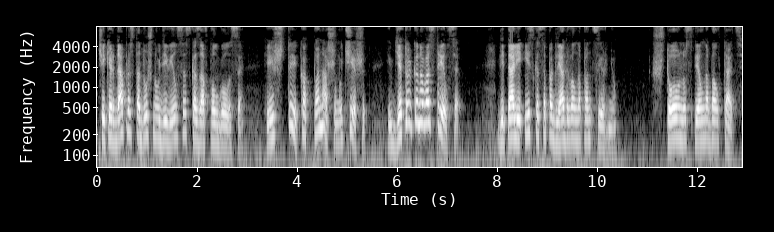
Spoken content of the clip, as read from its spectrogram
Чекерда простодушно удивился, сказав полголоса, «Ишь ты, как по-нашему чешет! И где только навострился!» Виталий искоса поглядывал на панцирню. Что он успел наболтать?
